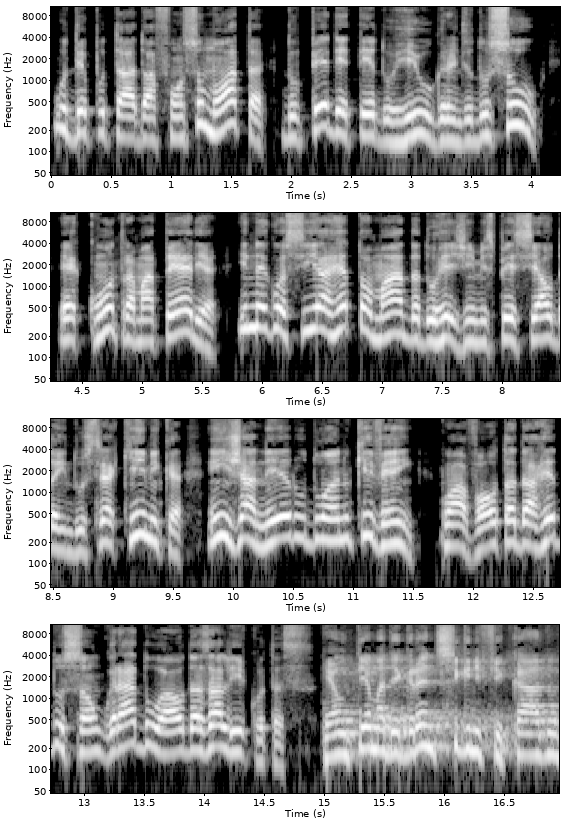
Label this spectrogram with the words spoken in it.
O deputado Afonso Mota, do PDT do Rio Grande do Sul, é contra a matéria e negocia a retomada do regime especial da indústria química em janeiro do ano que vem, com a volta da redução gradual das alíquotas. É um tema de grande significado,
